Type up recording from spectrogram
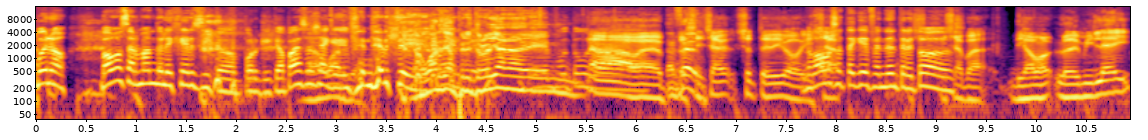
Bueno, vamos armando el ejército porque capaz La haya que defenderte. La guardia Fuerte. pretoriana de- En el futuro. No, bueno, pero si ya, yo te digo. y Nos vamos ya- a tener que defender entre y todos. ya digamos, lo de Milei,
